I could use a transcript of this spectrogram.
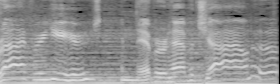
Try for years and never have a child. of their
